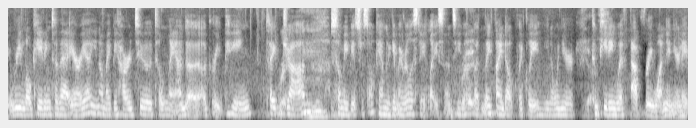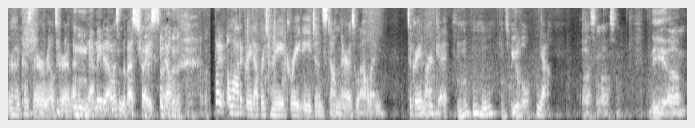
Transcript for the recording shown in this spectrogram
relocating to that area, you know, it might be hard to to land a, a great paying type Right. job. Mm-hmm. So maybe it's just okay. I'm going to get my real estate license, you know. Right. But they find out quickly, you know, when you're Yes. competing with everyone in your neighborhood because they're a realtor. That yeah, maybe that wasn't the best choice, you know. But a lot of great opportunity, great agents down there as well, and it's a great market. Mm-hmm. Mm-hmm. it's beautiful? Yeah. Awesome, awesome. The um,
